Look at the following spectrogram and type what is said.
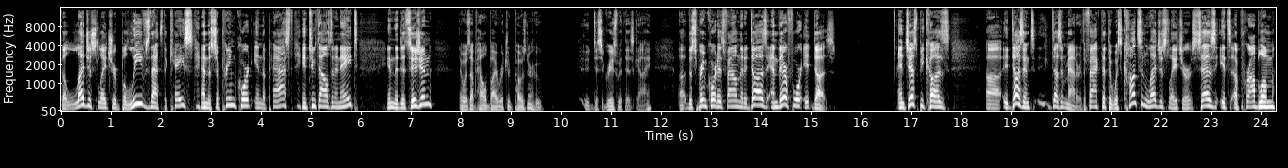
The legislature believes that's the case, and the Supreme Court in the past, in 2008, in the decision that was upheld by Richard Posner, who uh, disagrees with this guy, uh, the Supreme Court has found that it does, and therefore it does. And just because uh, it doesn't it doesn't matter. The fact that the Wisconsin legislature says it's a problem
